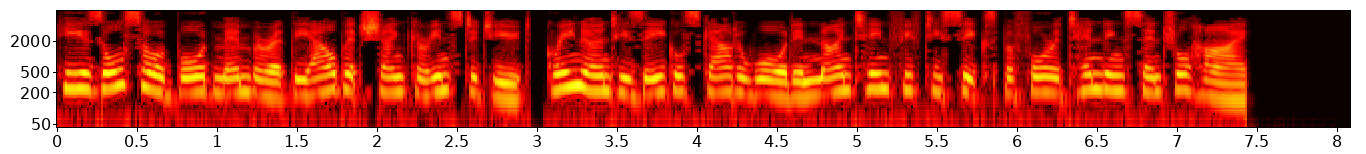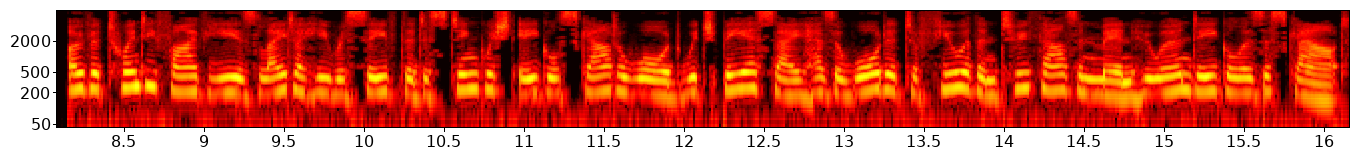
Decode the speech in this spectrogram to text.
He is also a board member at the Albert Shanker Institute. Green earned his Eagle Scout Award in 1956 before attending Central High. Over 25 years later he received the Distinguished Eagle Scout Award which BSA has awarded to fewer than 2,000 men who earned Eagle as a Scout.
